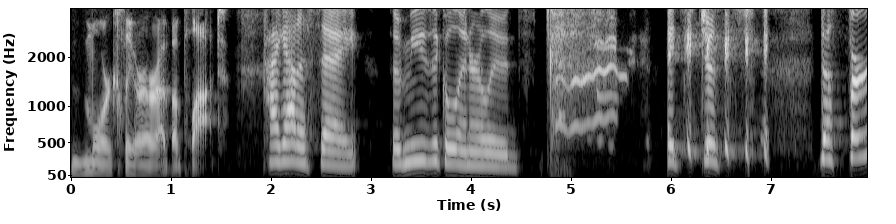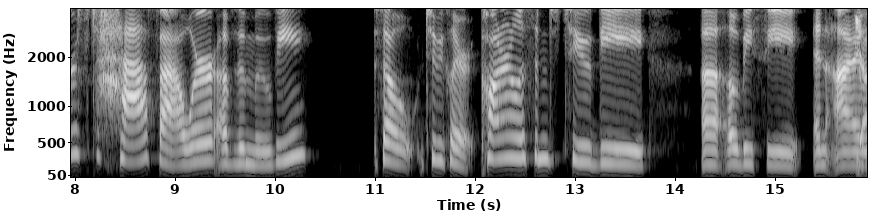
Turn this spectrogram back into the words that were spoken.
more clearer of a plot. I gotta say, the musical interludes. it's just the first half hour of the movie. So to be clear, Connor listened to the uh, OBC, and I Yes.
